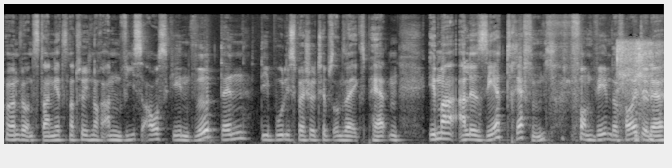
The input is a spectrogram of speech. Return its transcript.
hören wir uns dann jetzt natürlich noch an, wie es ausgehen wird, denn die Bully Special Tipps unserer Experten immer alle sehr treffend. Von wem das heute der,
